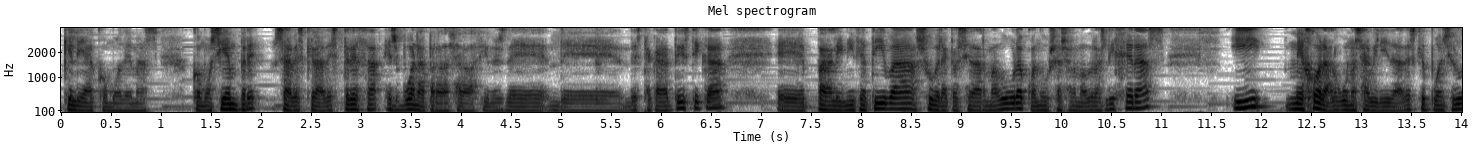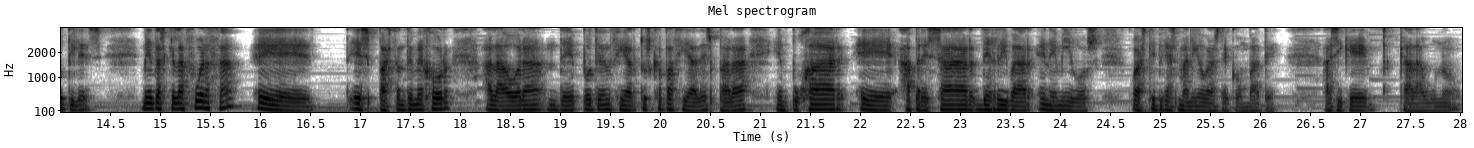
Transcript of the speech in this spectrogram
qué le acomode más. Como siempre, sabes que la destreza es buena para las salvaciones de, esta característica, eh, para la iniciativa sube la clase de armadura cuando usas armaduras ligeras y mejora algunas habilidades que pueden ser útiles, mientras que la fuerza eh, es bastante mejor a la hora de potenciar tus capacidades para empujar, eh, apresar, derribar enemigos con las típicas maniobras de combate. Así que cada uno,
